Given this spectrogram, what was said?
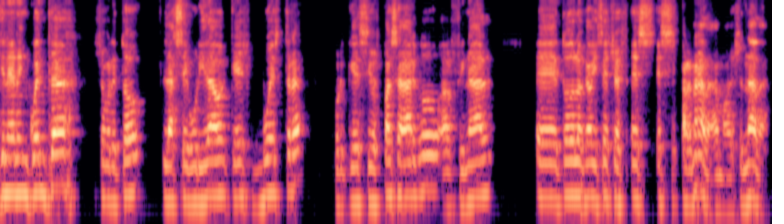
tener en cuenta, sobre todo, la seguridad que es vuestra, porque si os pasa algo, al final eh, todo lo que habéis hecho es, es, para nada, vamos, es nada.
